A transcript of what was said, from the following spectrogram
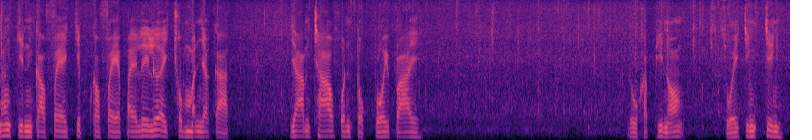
นั่งกินกาแฟจิบกาแฟไปเรื่อยๆ ชมบรรยากาศ ยามเช้าฝนตกโปรยปลาย ดูครับพี่น้องสวยจริง ๆ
